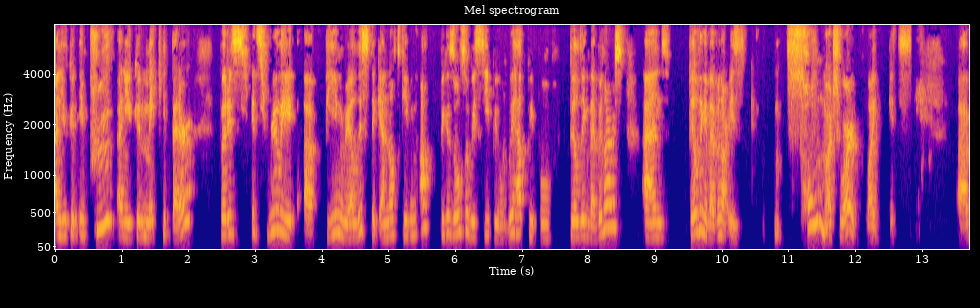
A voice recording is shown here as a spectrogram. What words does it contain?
and you can improve and you can make it better but it's it's really uh, being realistic and not giving up because also we see people we help people building webinars and building a webinar is so much work. Like it's uh,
